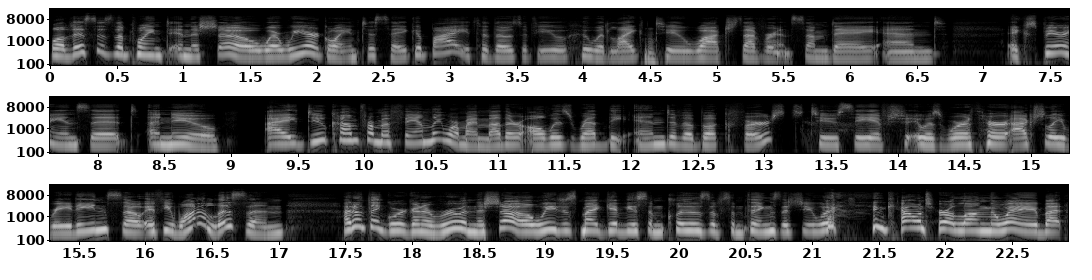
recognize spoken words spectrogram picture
Well, this is the point in the show where we are going to say goodbye to those of you who would like hmm. to watch Severance someday and experience it anew. I do come from a family where my mother always read the end of a book first to see if it was worth her actually reading. So if you want to listen, I don't think we're going to ruin the show. We just might give you some clues of some things that you would encounter along the way. But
